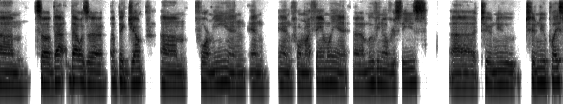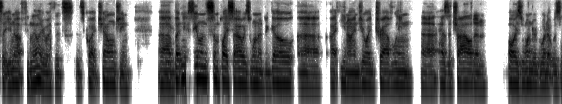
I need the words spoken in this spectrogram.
Um, so that that was a, a big jump um, for me and and and for my family uh, moving overseas uh, to a new to a new place that you're not familiar with. It's it's quite challenging. Uh, but New Zealand's someplace I always wanted to go. Uh, I, you know, I enjoyed traveling uh, as a child and always wondered what it was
